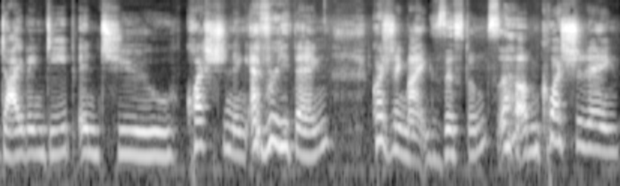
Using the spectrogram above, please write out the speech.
diving deep into questioning everything, questioning my existence, um, questioning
